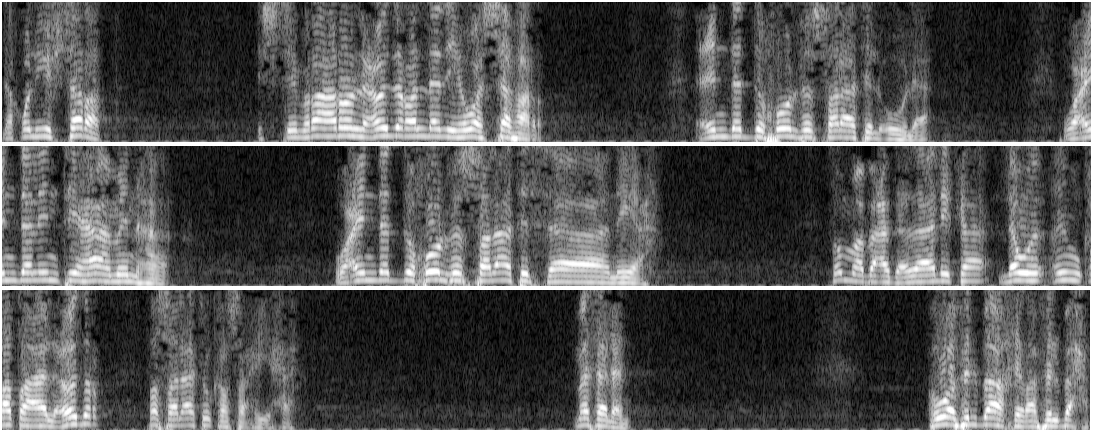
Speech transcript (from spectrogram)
نقول يشترط استمرار العذر الذي هو السفر عند الدخول في الصلاة الأولى وعند الانتهاء منها وعند الدخول في الصلاة الثانية. ثم بعد ذلك لو انقطع العذر فصلاتك صحيحة. مثلا هو في الباخرة في البحر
